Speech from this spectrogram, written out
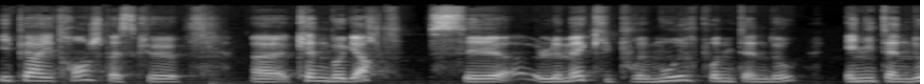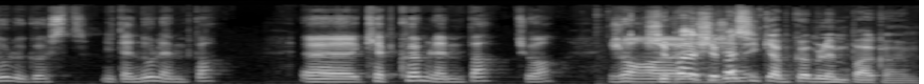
hyper étrange parce que Ken Bogart, c'est le mec qui pourrait mourir pour Nintendo et Nintendo le ghost. Nintendo l'aime pas. Capcom l'aime pas, tu vois. Genre, je sais pas, sais pas si Capcom l'aime pas quand même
